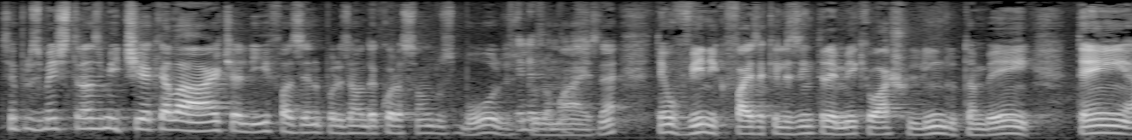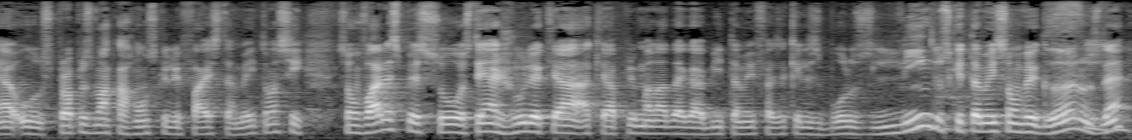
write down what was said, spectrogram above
simplesmente transmitir aquela arte ali, fazendo, por exemplo, a decoração dos bolos e é tudo mais, né? Tem o Vini que faz aqueles entremê que eu acho lindo também. Tem ah, os próprios macarrons que ele faz também. Então, assim, são várias pessoas. Tem a Júlia, que é a, que é a prima lá da Gabi, também faz aqueles bolos lindos que também são veganos, né?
